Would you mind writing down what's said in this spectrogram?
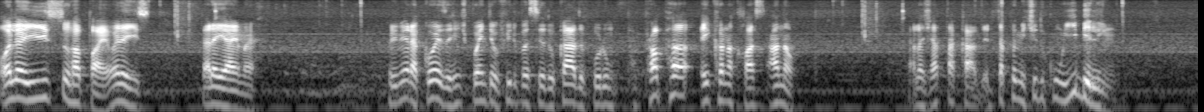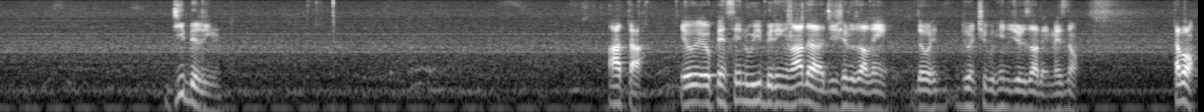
Olha isso, rapaz. Olha isso. Pera aí, Aymar. Primeira coisa, a gente põe teu filho para ser educado por um proper iconoclast. Ah, não. Ela já tá... Ele tá prometido com Ibelin. Dibelin. Ah, tá. Eu, eu pensei no Ibelin lá da, de Jerusalém. Do, do antigo reino de Jerusalém, mas não. Tá bom.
